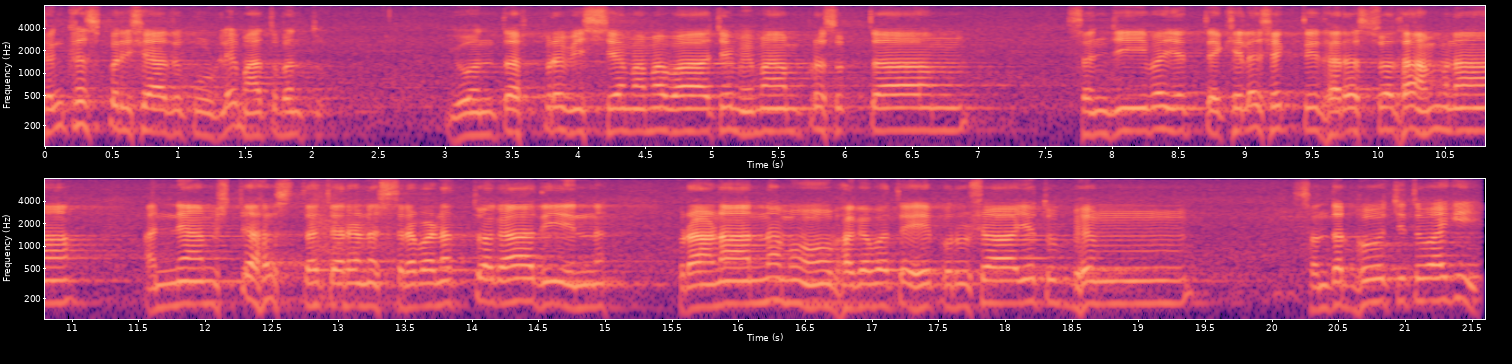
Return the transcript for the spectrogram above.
ಶಂಖಸ್ಪರ್ಶ ಆದ ಕೂಡಲೇ ಮಾತು ಬಂತು. ಯೋಂತಃ ಪ್ರವಿಶ್ಯ ಮಮ ವಾಚಮಿಮಾಂ ಪ್ರಸುಪ್ತಾಂ, ಸಂಜೀವಯತ್ಯಖಿಲ ಶಕ್ತಿಧರಸ್ವಧಾಮ್ನ ಅನ್ಯಾಂಶ್ಚ ಹಸ್ತಚರಣಶ್ರವಣತ್ವಗಾದೀನ್ ಪ್ರಾಣಾನ್ನಮೋ ಭಗವತೆ ಪುರುಷಾಯ ತುಭ್ಯಂ. ಸಂದರ್ಭೋಚಿತವಾಗಿ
